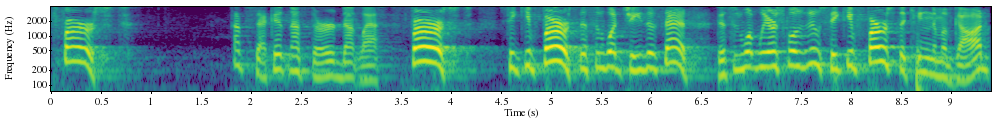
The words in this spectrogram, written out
First. Not second, not third, not last. First. Seek ye first. This is what Jesus said. This is what we are supposed to do. Seek ye first the kingdom of God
